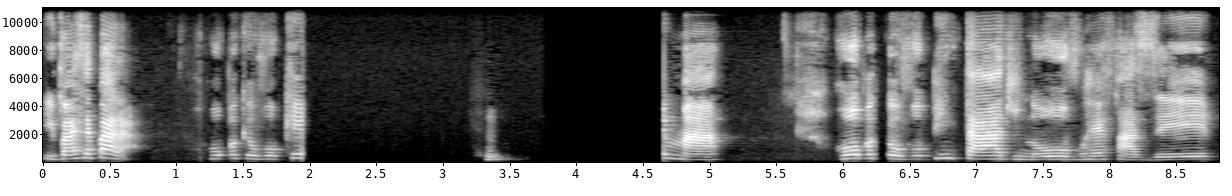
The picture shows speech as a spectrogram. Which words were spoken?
e vai separar. Roupa que eu vou queimar, roupa que eu vou pintar de novo, refazer,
